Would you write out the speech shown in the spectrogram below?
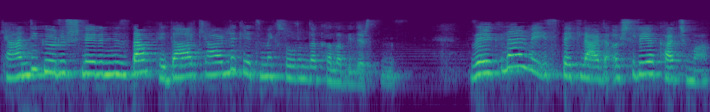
Kendi görüşlerinizden fedakarlık etmek zorunda kalabilirsiniz. Zevkler ve isteklerde aşırıya kaçma,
